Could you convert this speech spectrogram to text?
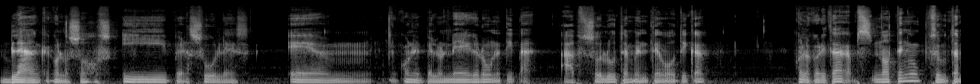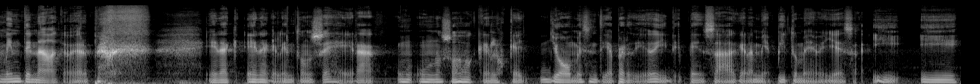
blanca con los ojos hiper azules, em, con el pelo negro, una tipa absolutamente gótica, con la que ahorita pues, no tengo absolutamente nada que ver, pero en, aquel entonces era unos ojos que en los que yo me sentía perdido y pensaba que era mi epítome de belleza. Y, y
